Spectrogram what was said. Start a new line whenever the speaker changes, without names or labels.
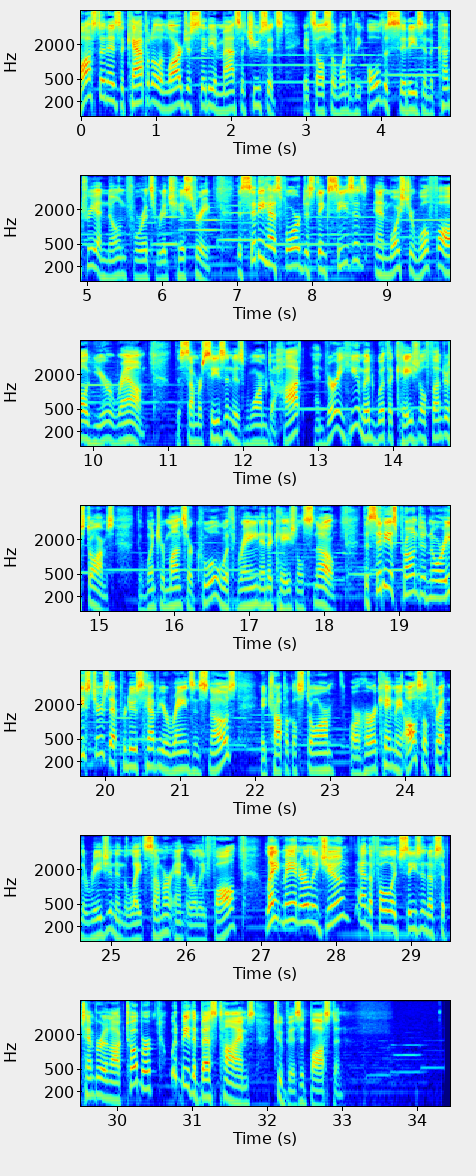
Boston is the capital and largest city in Massachusetts. It's also one of the oldest cities in the country and known for its rich history. The city has four distinct seasons, and moisture will fall year round. The summer season is warm to hot and very humid with occasional thunderstorms. The winter months are cool with rain and occasional snow. The city is prone to nor'easters that produce heavier rains and snows. A tropical storm or hurricane may also threaten the region in the late summer and early fall. Late May and early June and the foliage season of September and October would be the best times to visit Boston.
